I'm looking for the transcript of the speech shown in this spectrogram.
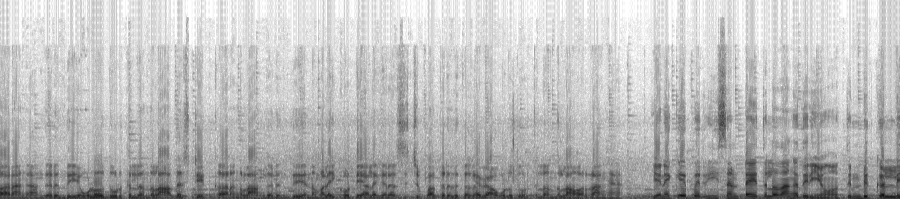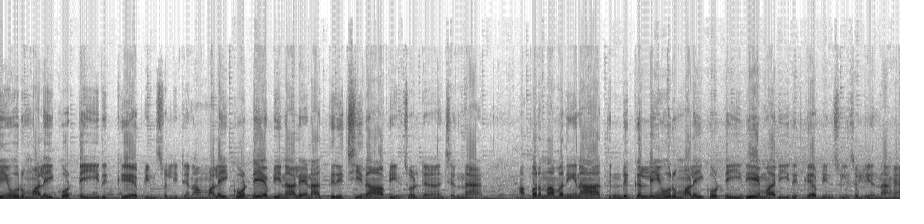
வராங்க. அங்கேருந்து எவ்வளோ தூரத்தில் இருந்தெல்லாம் அதர் ஸ்டேட்காரங்களாம் அங்கேருந்து இந்த மலைக்கோட்டை அழகை ரசித்து பார்க்குறதுக்காகவே அவ்வளோ தூரத்தில் இருந்தெல்லாம் வர்றாங்க. எனக்கே இப்போ ரீசெண்ட் டயத்தில் தாங்க தெரியும். திண்டுக்கல்லையும் ஒரு மலைக்கோட்டை இருக்குது அப்படின்னு சொல்லிட்டு. நான் மலைக்கோட்டை அப்படின்னாலே நான் திருச்சி தான் அப்படின்னு சொல்லிட்டு நினச்சிருந்தேன். அப்புறம் தான் பார்த்தீங்கன்னா திண்டுக்கல்லையும் ஒரு மலைக்கோட்டை இதே மாதிரி இருக்குது அப்படின்னு சொல்லி சொல்லியிருந்தாங்க.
